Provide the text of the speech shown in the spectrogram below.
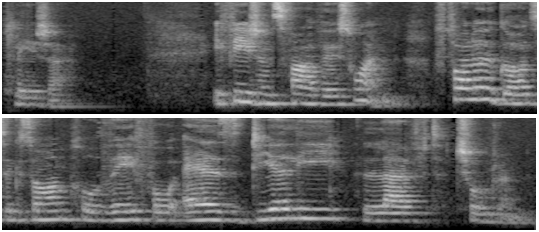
pleasure. Ephesians 5, verse 1 Follow God's example, therefore, as dearly loved children.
